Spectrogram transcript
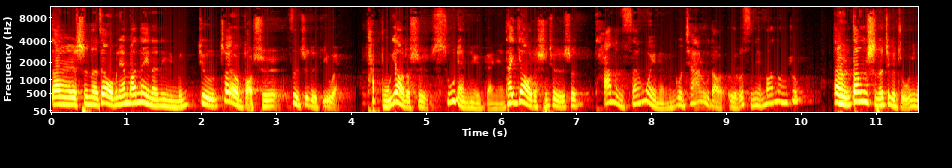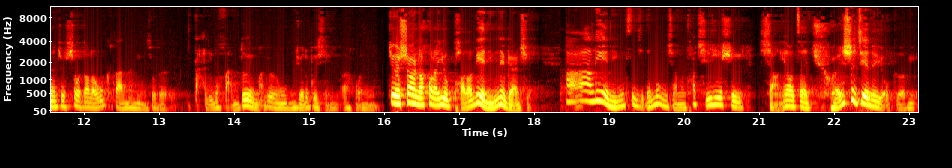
但是呢，在我们联邦内呢，你们就照样保持自治的地位。他不要的是苏联那个概念，他要的是就是说，他们三位呢能够加入到俄罗斯联邦当中。但是当时呢，这个主意呢就受到了乌克兰的领袖的大力的反对嘛，就是我们觉得不行啊，我这个事儿呢，后来又跑到列宁那边去。他列宁自己的梦想呢，他其实是想要在全世界内有革命，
